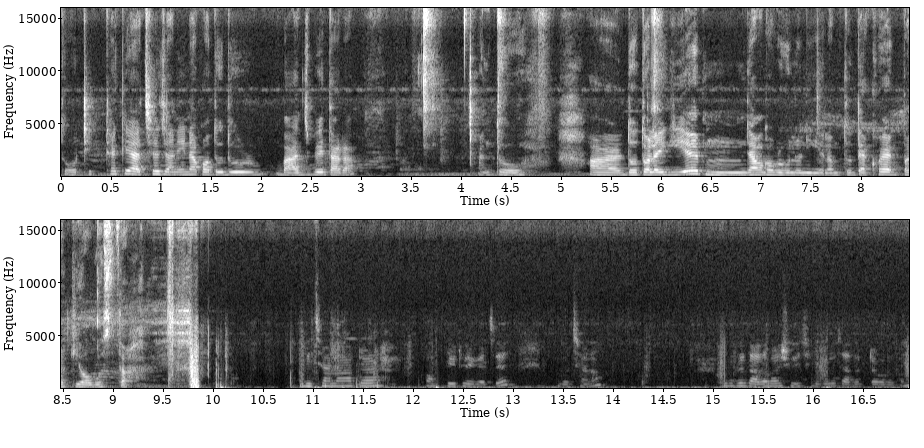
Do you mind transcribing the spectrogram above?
তো ঠিকঠাকই আছে জানি না কত দূর বাঁচবে তারা। তো আর দোতলায় গিয়ে জামা কাপড়গুলো নিয়ে এলাম। তো দেখো একবার কি অবস্থা। বিছানাটা কমপ্লিট হয়ে গেছে, গোছানো। তোমাদের দাদাভাই শুয়েছিল বলে চাদরটা ওরকম।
